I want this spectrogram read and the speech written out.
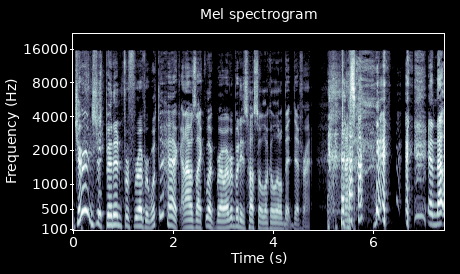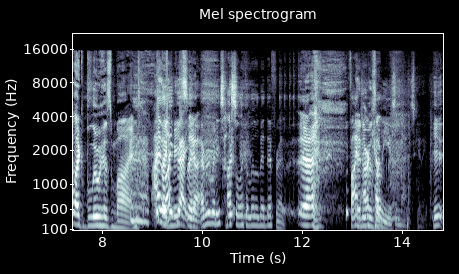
"Jaron's just been in for forever. What the heck?" And I was like, "Look, bro, everybody's hustle look a little bit different." And, I and that like blew his mind. I like, me that. saying- yeah, everybody's hustle look a little bit different. Yeah. Find And R. Kelly like- using that. Just kidding.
